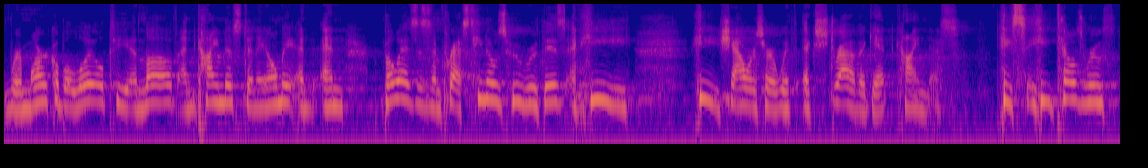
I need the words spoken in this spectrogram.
remarkable loyalty and love and kindness to Naomi. And, and Boaz is impressed. He knows who Ruth is, and he, he showers her with extravagant kindness. He, he tells Ruth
